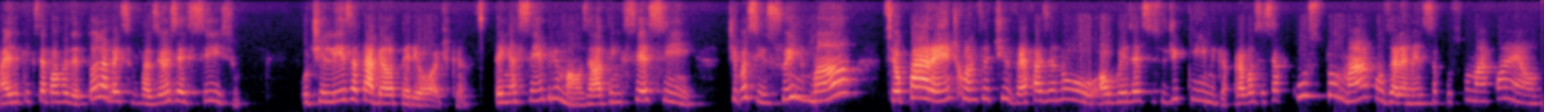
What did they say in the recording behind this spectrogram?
Mas o que, que você pode fazer? Toda vez que você fazer o exercício, utilize a tabela periódica. Tenha sempre em mãos. Ela tem que ser assim, tipo assim, sua irmã, seu parente, quando você estiver fazendo algum exercício de química, para você se acostumar com os elementos, se acostumar com ela.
